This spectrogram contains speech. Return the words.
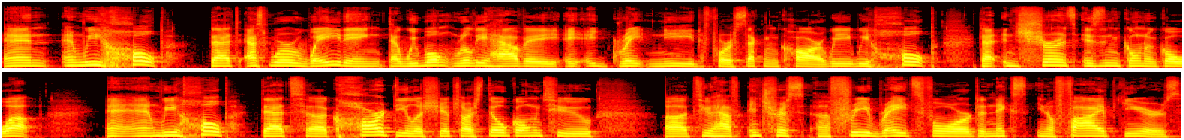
and and we hope that as we're waiting, that we won't really have a, a, a great need for a second car. We we hope that insurance isn't going to go up, and, and we hope that uh, car dealerships are still going to uh, to have interest-free uh, rates for the next you know five years.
